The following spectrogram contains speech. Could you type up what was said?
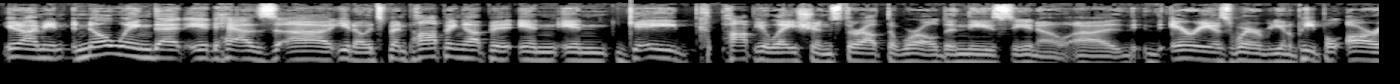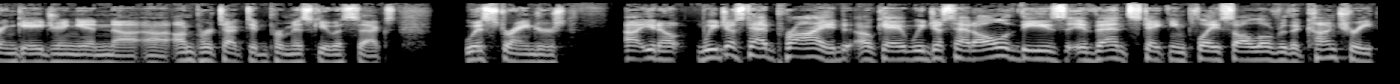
you know, I mean, knowing that it has, uh, you know, it's been popping up in in gay populations throughout the world in these, you know, uh, areas where you know people are engaging in uh, uh unprotected promiscuous sex with strangers. Uh, you know, we just had Pride. Okay, we just had all of these events taking place all over the country,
